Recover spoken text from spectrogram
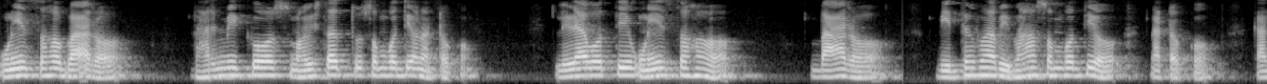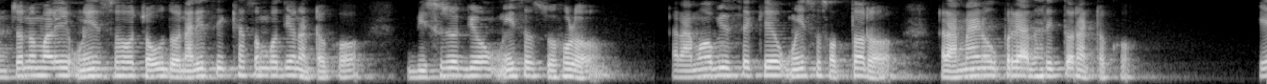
ଉଣେଇଶହ ବାର ଧାର୍ମିକ ସହିଷ୍ଣୁତା ସମ୍ବନ୍ଧୀୟ ନାଟକ। ଲୀଳାବତୀ ଉଣେଇଶହ ବାର ବିଧବା ବିବାହ ସମ୍ବନ୍ଧୀୟ ନାଟକ। କାଞ୍ଚନମାଳୀ ଉଣେଇଶହ ଚଉଦ ନାରୀଶିକ୍ଷା ସମ୍ବନ୍ଧୀୟ ନାଟକ। ବିଶ୍ୱଯଜ୍ଞ ଉଣେଇଶହ ଷୋହଳ ରାମାଭିଷେକ ଉଣେଇଶହ ସତର ରାମାୟଣ ଉପରେ ଆଧାରିତ ନାଟକ। ଏ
